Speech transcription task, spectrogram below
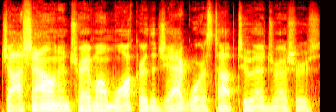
Josh Allen and Travon Walker, the Jaguars' top two edge rushers,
